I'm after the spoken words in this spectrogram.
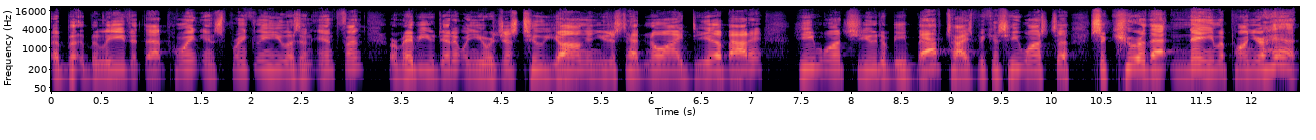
uh, b- believed at that point in sprinkling you as an infant, or maybe you did it when you were just too young and you just had no idea about it. He wants you to be baptized because he wants to secure that name upon your head.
